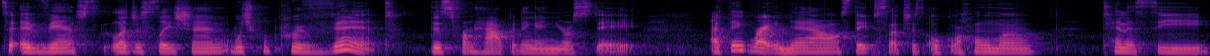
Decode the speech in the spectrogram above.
to advance legislation which will prevent this from happening in your state. I think right now, states such as Oklahoma, Tennessee,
